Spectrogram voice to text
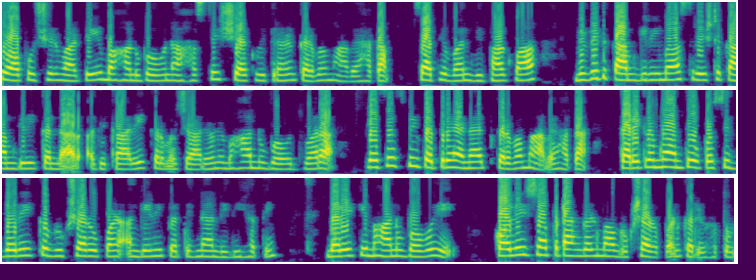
ક્રોપ ઉછેર માટે મહાનુભાવોના હસ્તે શેક વિતરણ કરવામાં આવ્યા હતા. સાથે વન વિભાગમાં વિવિધ કામગીરીમાં શ્રેષ્ઠ કામગીરી કરનાર અધિકારી, કર્મચારીઓને મહાનુભાવો દ્વારા પ્રશસ્તિ પત્ર એનાયત કરવામાં આવ્યા હતા. કાર્યક્રમના અંતે ઉપસ્થિત દરેક વૃક્ષારોપણ અંગેની પ્રતિજ્ઞા લીધી હતી. દરેકે મહાનુભાવોએ કોલેજના પટાંગણમાં વૃક્ષારોપણ કર્યું હતું.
